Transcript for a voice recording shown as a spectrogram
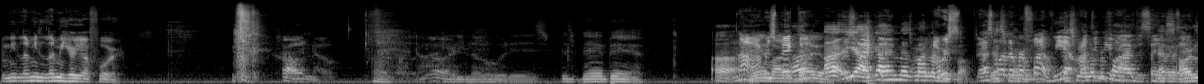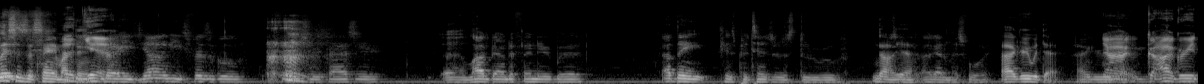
Let me let me let me hear y'all four. oh no. You already know who it is. It's Bam Bam. Uh, Nah, I respect Adebayo. that. I, yeah, I got him as my number res- five. that's my my number five. We that's have- my I think number we five. have the same That's, our list is the same, I Uh, think. yeah. Bro, he's young. He's physical. Finisher, passer. Uh, lockdown defender, but I think his potential is through the roof. No, So yeah, I got him as four. I agree with that. I agree with Yeah, that. I, I agree.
